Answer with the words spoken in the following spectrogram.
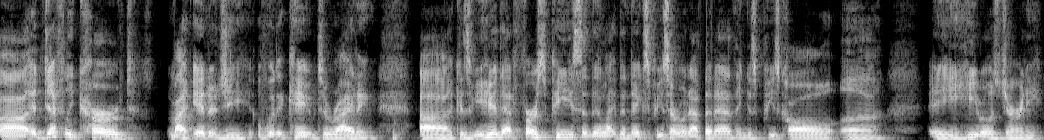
Uh, it definitely curved my energy when it came to writing. Because uh, if you hear that first piece and then like the next piece I wrote after that, I think it's piece called uh, A Hero's Journey.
